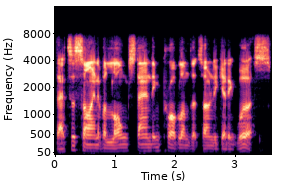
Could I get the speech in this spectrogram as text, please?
That's a sign of a long standing problem that's only getting worse.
